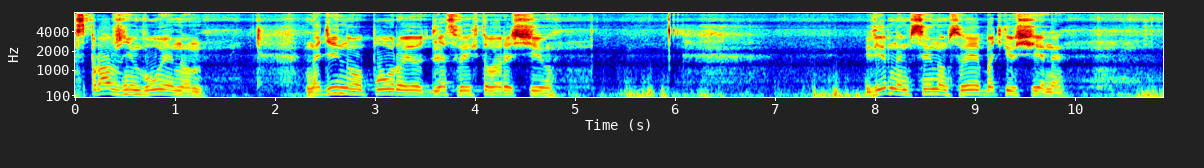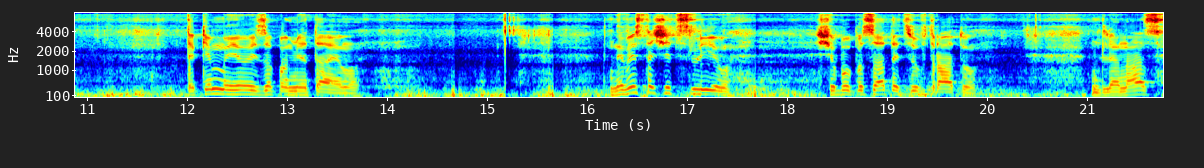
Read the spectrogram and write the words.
справжнім воїном, надійною опорою для своїх товаришів, вірним сином своєї батьківщини. Таким ми його і запам'ятаємо. Не вистачить слів, щоб описати цю втрату для нас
